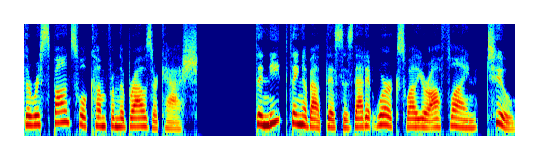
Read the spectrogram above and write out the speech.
the response will come from the browser cache. The neat thing about this is that it works while you're offline, too.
